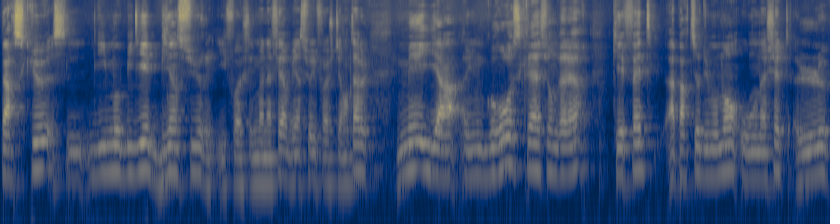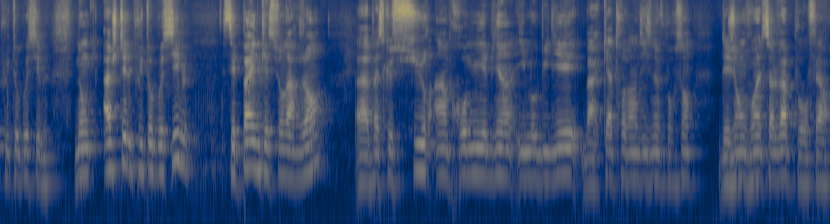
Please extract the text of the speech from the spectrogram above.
Parce que l'immobilier, bien sûr, il faut acheter de bonne affaire, bien sûr, il faut acheter rentable, mais il y a une grosse création de valeur qui est faite à partir du moment où on achète le plus tôt possible. Donc, acheter le plus tôt possible, ce n'est pas une question d'argent, euh, parce que sur un premier bien immobilier, bah, 99% des gens vont être solvables pour faire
